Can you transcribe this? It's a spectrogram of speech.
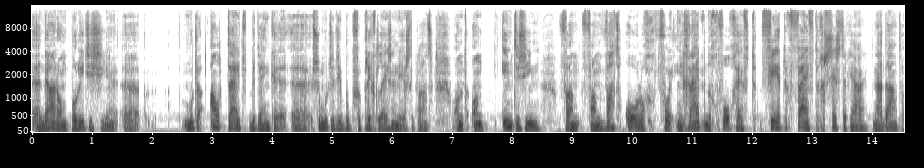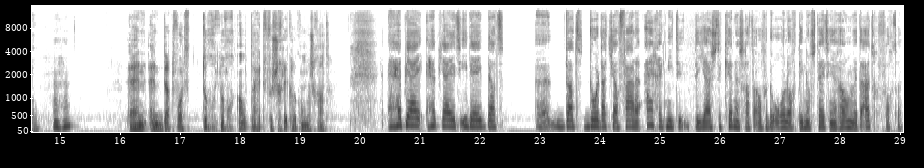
en daarom politici moeten altijd bedenken... Uh, ze moeten dit boek verplicht lezen in de eerste plaats... om, om in te zien van, van wat oorlog voor ingrijpende gevolgen heeft... 40, 50, 60 jaar na dato. Mm -hmm. en, en dat wordt toch nog altijd verschrikkelijk onderschat. Heb jij, heb jij het idee dat uh, dat doordat jouw vader eigenlijk niet de, de, juiste kennis had... over de oorlog die nog steeds in Roon werd uitgevochten...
